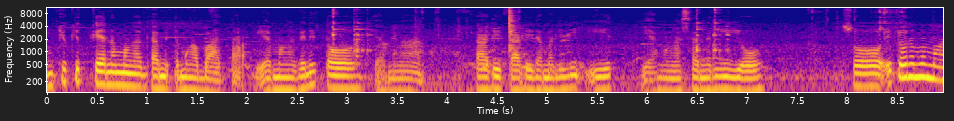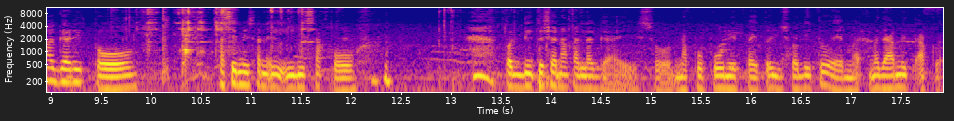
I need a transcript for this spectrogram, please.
Ang cute kaya ng mga gamit ng mga bata. Yan mga ganito. Yan mga tali-tali na maliliit. Yan mga sanrio. So, ito naman mga ganito. Kasi minsan naiinis ako. Pag dito siya nakalagay. So, napupunit pa ito. Usually ito eh. ma- Madami ako.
